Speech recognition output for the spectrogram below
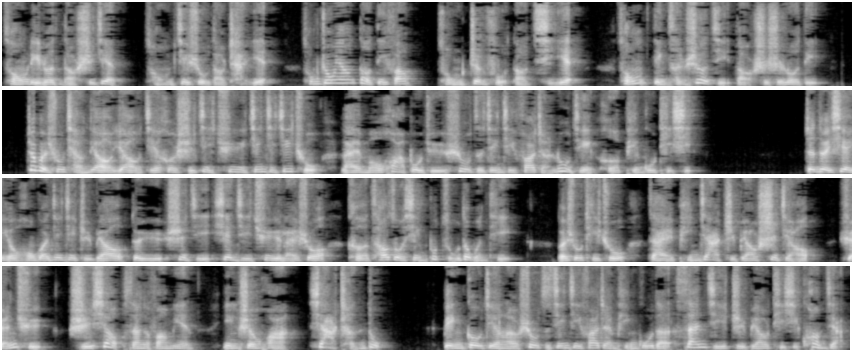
从理论到实践，从技术到产业，从中央到地方，从政府到企业，从顶层设计到实施落地。这本书强调要结合实际区域经济基础来谋划布局数字经济发展路径和评估体系。针对现有宏观经济指标对于市级、县级区域来说可操作性不足的问题，本书提出在评价指标视角、选取、时效三个方面应深化下沉度，并构建了数字经济发展评估的三级指标体系框架，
